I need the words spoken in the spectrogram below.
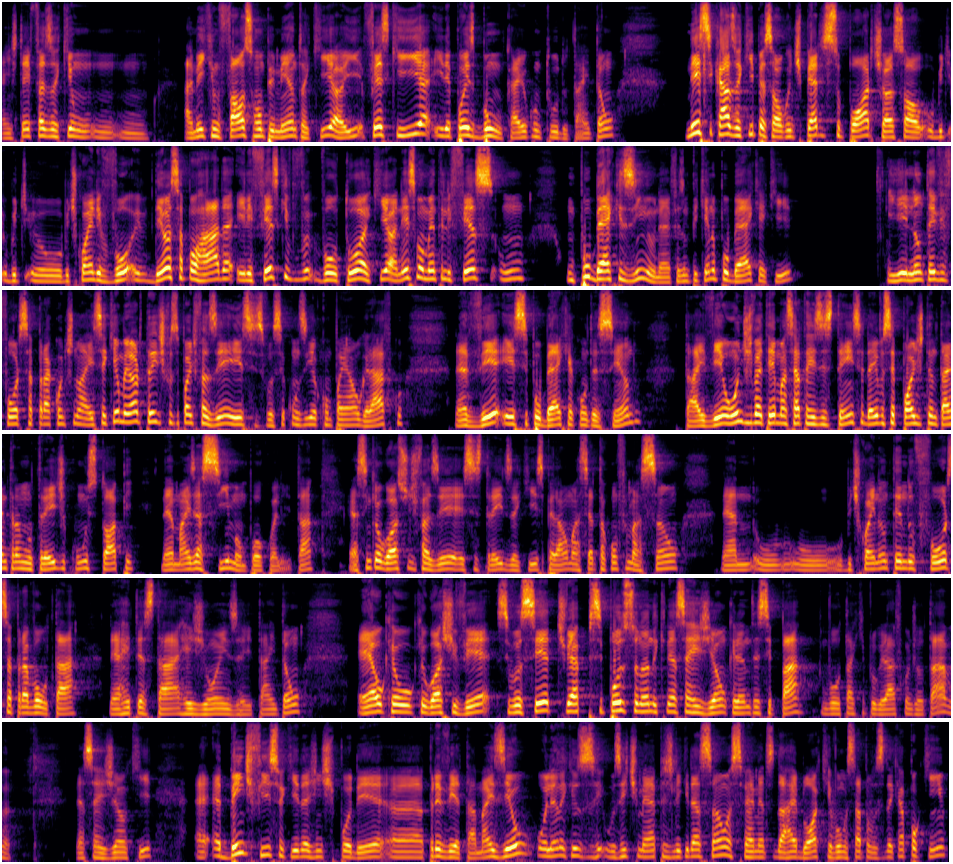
A gente tem, faz aqui um, um, um, meio que um falso rompimento aqui, ó, e fez que ia e depois, bum, caiu com tudo, tá? Então, Nesse caso aqui, pessoal, quando a gente perde esse suporte, olha só, o, o Bitcoin ele deu essa porrada, ele fez que voltou aqui, ó, nesse momento ele fez um, um pullbackzinho, né? Fez um pequeno pullback aqui e ele não teve força para continuar. Esse aqui é o melhor trade que você pode fazer, é esse, se você conseguir acompanhar o gráfico, né? ver esse pullback acontecendo, tá? E ver onde vai ter uma certa resistência, daí você pode tentar entrar no trade com o stop né, mais acima um pouco ali, tá? É assim que eu gosto de fazer esses trades aqui, esperar uma certa confirmação, né, o, o Bitcoin não tendo força para voltar né, a retestar regiões aí, tá? Então, é o que eu, que eu gosto de ver. Se você estiver se posicionando aqui nessa região, querendo antecipar, vou voltar aqui para o gráfico onde eu estava, nessa região aqui, é, é, bem difícil aqui da gente poder uh, prever, tá? Mas eu, olhando aqui os, os heatmaps de liquidação, as ferramentas da Highblock, que eu vou mostrar para você daqui a pouquinho,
